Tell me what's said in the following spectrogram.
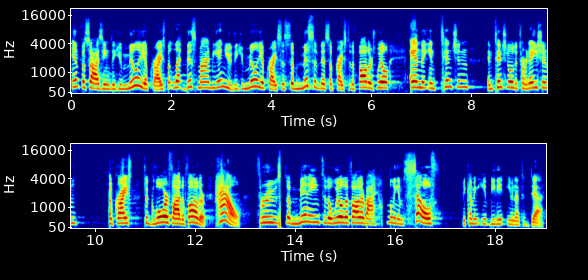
emphasizing the humility of Christ, but let this mind be in you the humility of Christ, the submissiveness of Christ to the Father's will, and the intention, intentional determination of Christ to glorify the Father. How? Through submitting to the will of the Father by humbling himself, becoming obedient even unto death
